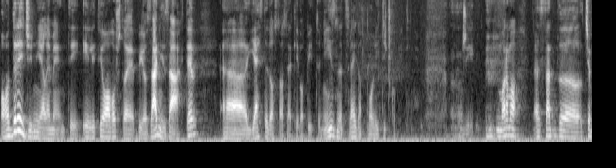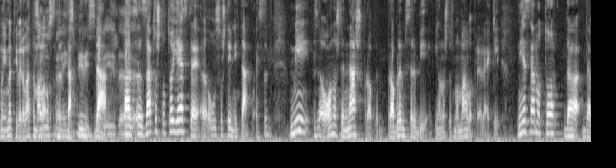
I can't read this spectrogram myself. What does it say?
određeni elementi ili ti ovo što je bio zadnji zahtev, e, jeste dosta osetljivo pitanje. Iznad svega političko pitanje. Znači, moramo sad e, ćemo imati verovatno malo... Samo ste inspirisali. Da, pa e, zato što to jeste e, u suštini tako. E sad, mi, ono što je naš problem, problem Srbije i ono što smo malo pre rekli, nije samo to da, da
